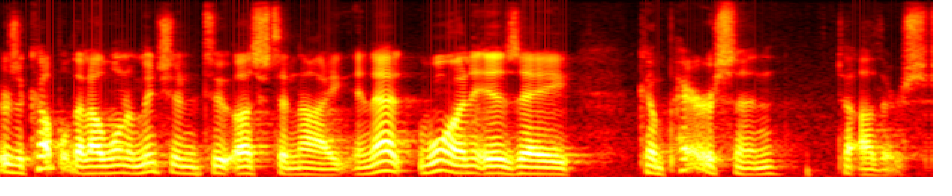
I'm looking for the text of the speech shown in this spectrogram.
there's a couple that I want to mention to us tonight. And that one is a comparison to others.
